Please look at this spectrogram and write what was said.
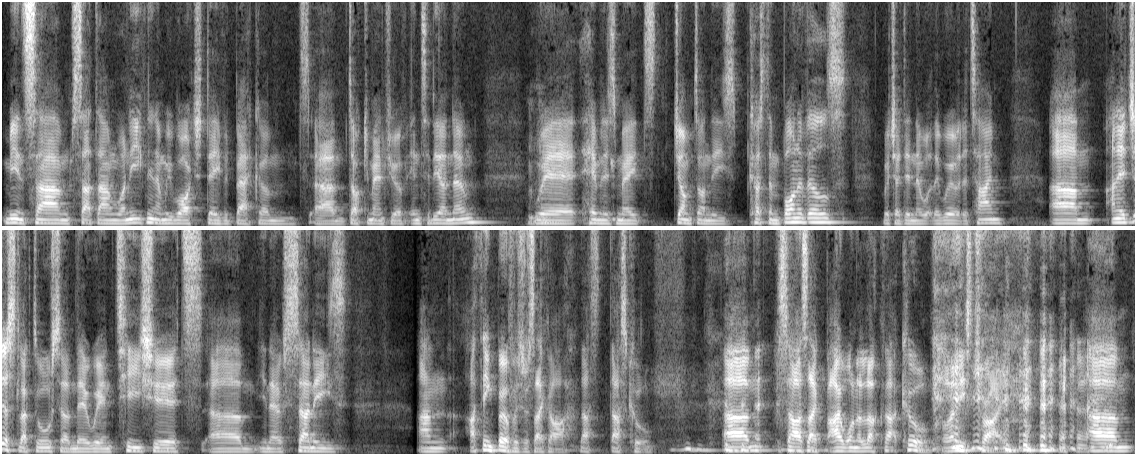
me and Sam sat down one evening and we watched David Beckham's um, documentary of Into the Unknown, where him and his mates jumped on these custom Bonnevilles, which I didn't know what they were at the time. Um, and it just looked awesome. They were in t-shirts, um, you know, sunnies, And I think both of us were just like, oh, that's that's cool. Um, so I was like, I want to look that cool, or at least try. um,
